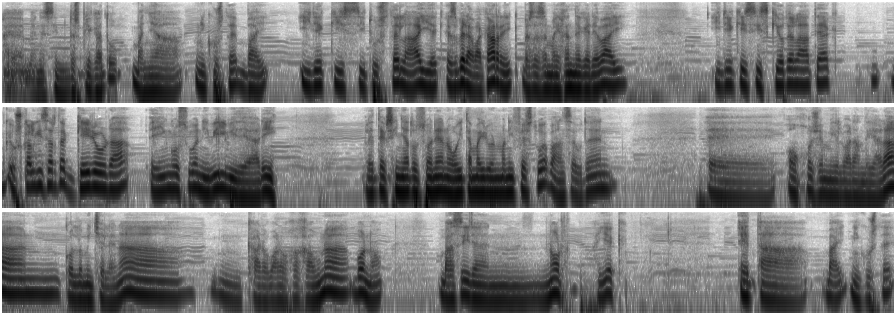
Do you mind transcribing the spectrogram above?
e, benezin dut esplikatu, baina nik uste, bai, ireki zituztela haiek, ez bera bakarrik, beste zenbait jendek ere bai, ireki zizkiotela ateak, Euskal Gizarteak gerora egingo zuen ibilbideari. Letek sinatu zuenean hogeita mairuen manifestua, ban zeuten, eh, on Jose Miguel Barandiaran, Koldo Michelena, mm, Karo Baroja jauna, bueno, baziren nor, haiek. Eta, bai, nik uste,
